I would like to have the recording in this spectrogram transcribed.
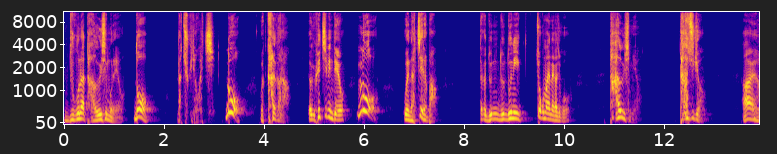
누구나 다 의심을 해요. 너, 나 죽이려고 했지. 너, 왜 칼 갈아? 여기 횟집인데요? 너! 왜 나 째려봐? 내가 눈, 눈, 눈 이 조그만 해가지고 다 의심해요. 다 죽여. 아유,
